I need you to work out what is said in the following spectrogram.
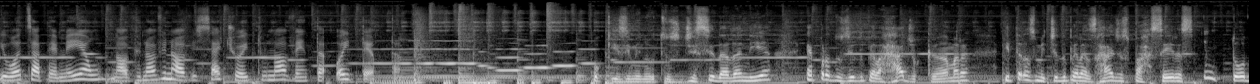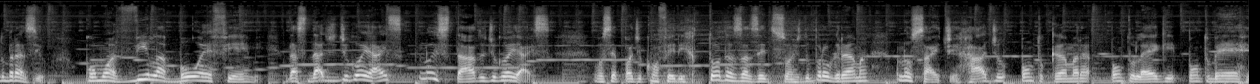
e o WhatsApp é 61 999 78 90 80. O 15 Minutos de Cidadania é produzido pela Rádio Câmara e transmitido pelas rádios parceiras em todo o Brasil, como a Vila Boa FM, da cidade de Goiás, no estado de Goiás. Você pode conferir todas as edições do programa no site radio.câmara.leg.br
